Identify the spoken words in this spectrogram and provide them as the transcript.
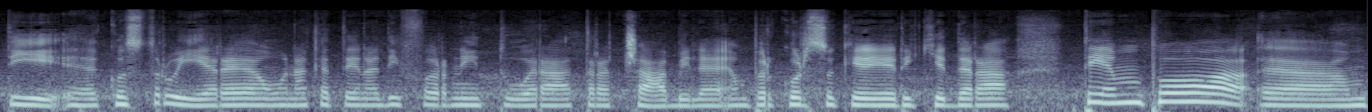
di eh, costruire una catena di fornitura tracciabile. È un percorso che richiederà tempo ehm,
